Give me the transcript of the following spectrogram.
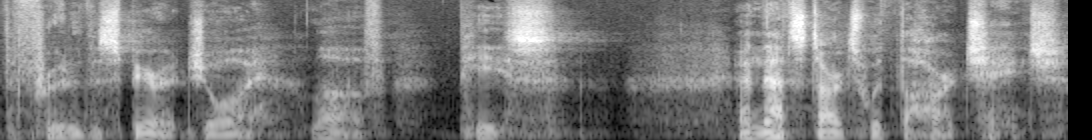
The fruit of the Spirit joy, love, peace. And that starts with the heart change.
